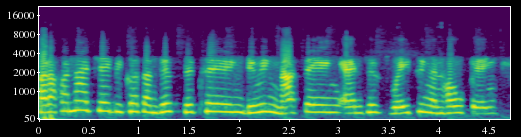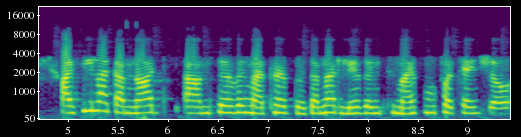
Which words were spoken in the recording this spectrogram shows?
But Afanache, because I'm just sitting, doing nothing and just waiting and hoping, I feel like I'm not um, serving my purpose. I'm not living to my full potential.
